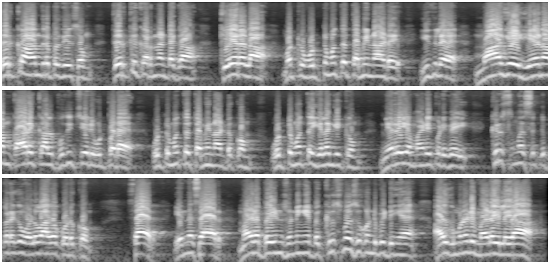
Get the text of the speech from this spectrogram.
தெற்கு ஆந்திர பிரதேசம் தெற்கு கர்நாடகா கேரளா மற்றும் ஒட்டுமொத்த தமிழ்நாடு. இதில் மாகே ஏனாம் காரைக்கால் புதுச்சேரி உட்பட ஒட்டுமொத்த தமிழ்நாட்டுக்கும் ஒட்டுமொத்த இலங்கைக்கும் நிறைய மழைப்பொழிவை கிறிஸ்துமஸுக்கு பிறகு வலுவாக கொடுக்கும். சார் என்ன சார்? மழை பெய்யுன்னு சொன்னீங்க இப்போ கிறிஸ்மஸுக்கு கொண்டு போயிட்டீங்க. அதுக்கு முன்னாடி மழை இல்லையா?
